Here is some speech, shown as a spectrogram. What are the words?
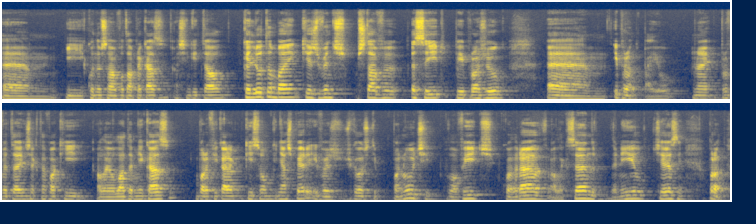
Um, e quando eu estava a voltar para casa, às 5 e tal, calhou também que a Juventus estava a sair para ir para o jogo. Um, e pronto, pá, eu é, aproveitei, já que estava aqui ao lado da minha casa, bora ficar aqui só um bocadinho à espera e vejo jogadores tipo Panucci, Vlaovic, Quadrado, Alexandre, Danilo, Chesney, pronto,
